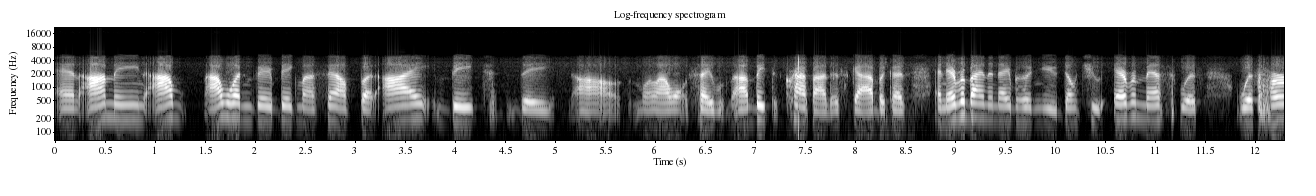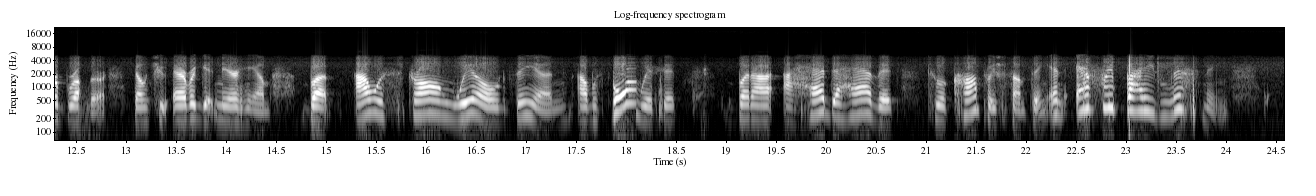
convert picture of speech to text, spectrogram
and I mean, I I wasn't very big myself, but I beat the uh well I won't say I beat the crap out of this guy because and everybody in the neighborhood knew don't you ever mess with with her brother. Don't you ever get near him. But I was strong willed then. I was born with it but I I had to have it to accomplish something. And everybody listening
